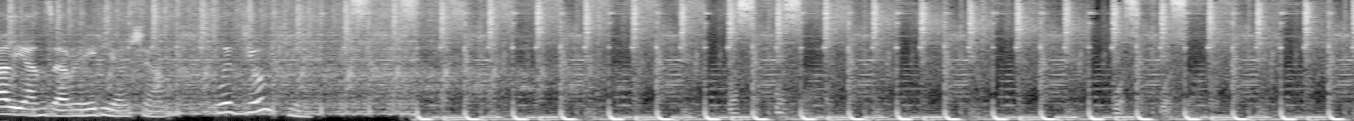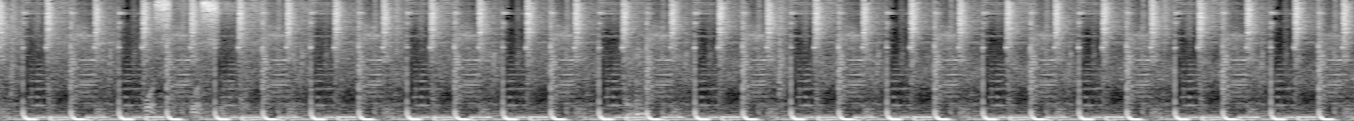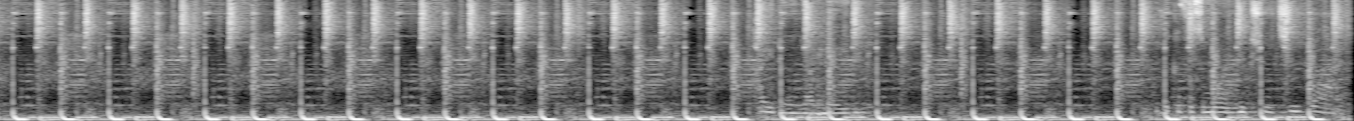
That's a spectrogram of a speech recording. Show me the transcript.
Alleanza Radio Show with Jewel Kid. You got.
